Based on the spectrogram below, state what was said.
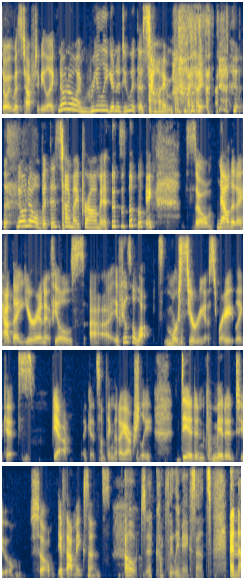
so it was tough to be like, no, no, I'm really going to do it this time. like, no, no, but this time I promise. like, so now that I have that year in, it feels, uh, it feels a lot more serious, right? Like it's, yeah, like it's something that I actually did and committed to. So, if that makes sense. Oh, it completely makes sense. And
